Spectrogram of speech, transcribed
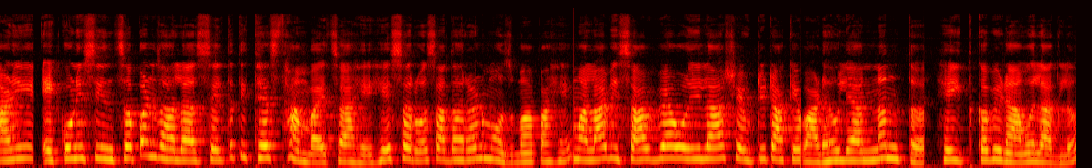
आणि एकोणीस इंच पण झालं असेल तर तिथेच थांबायचं आहे. हे सर्वसाधारण मोजमाप आहे. मला विसाव्या ओळीला शेवटी टाके वाढवल्यानंतर हे इतकं विणावं लागलं.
